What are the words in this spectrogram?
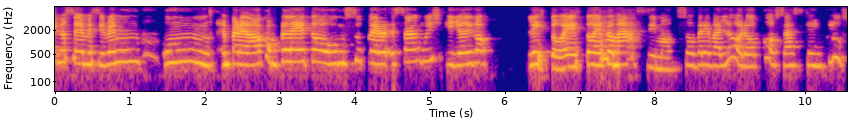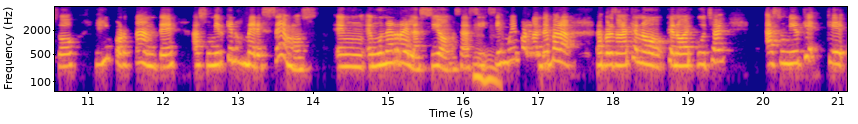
y no sé, me sirven un, un emparedado completo, un super sándwich, y yo digo, listo, esto es lo máximo. Sobrevaloro cosas que incluso es importante asumir que nos merecemos en, en una relación. O sea, sí, sí es muy importante para las personas que, no, que nos escuchan asumir que, que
